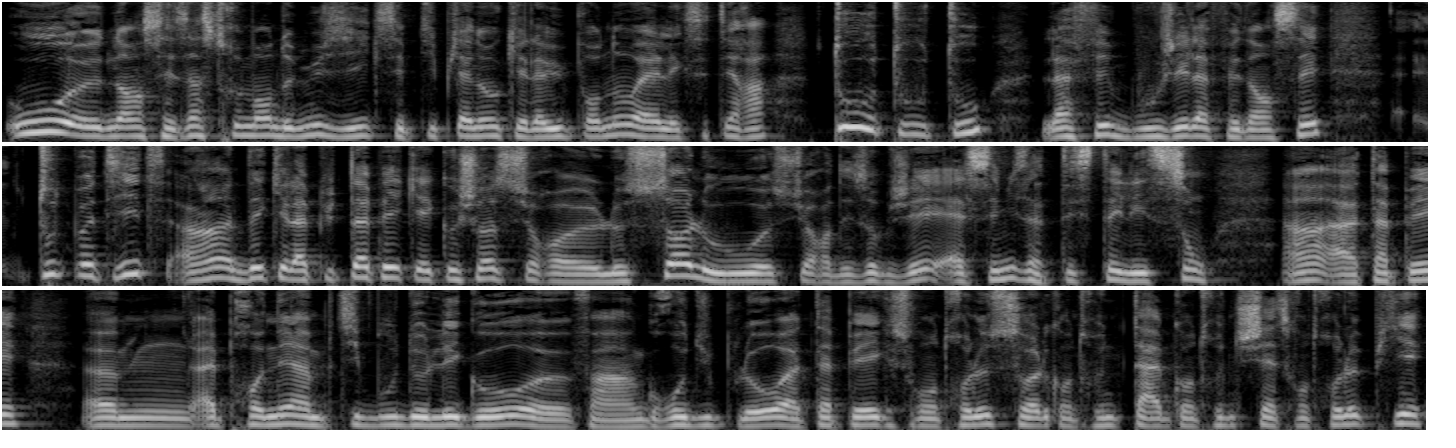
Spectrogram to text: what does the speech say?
ou euh, dans ses instruments de musique, ses petits pianos qu'elle a eu pour Noël, etc. Tout, tout, tout l'a fait bouger, l'a fait danser. Toute petite, hein, dès qu'elle a pu taper quelque chose sur euh, le sol ou sur des objets, elle s'est mise à tester les sons, hein, à taper. Elle prenait un petit bout de Lego, enfin un gros duplo, à taper contre le sol, contre une table, contre une chaise, contre le pied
